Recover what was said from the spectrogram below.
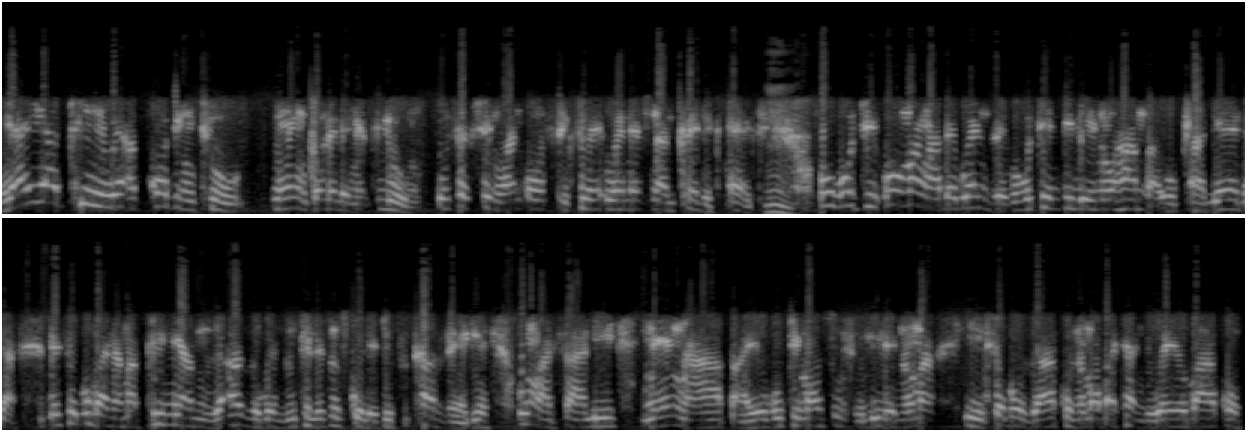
Yayakhiwe according to ngixolele ngesilungu usection 106 we-National Credit Act. Ukuthi uma ngabe kwenzeka ukuthi empilweni uhamba uxakeka bese kuba nama premiums azokwenza ukuthi leso sikweletu sikhaveke ungasali nengcapha yokuthi mawusudlulile noma ihlobo zakho noma abathandiweyo bakho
